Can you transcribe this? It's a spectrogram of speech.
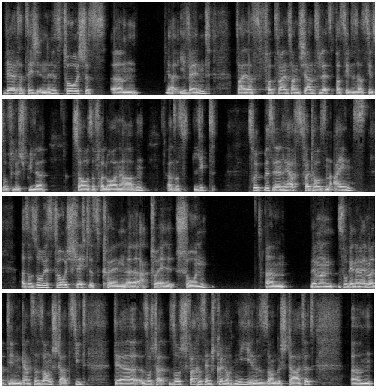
wär tatsächlich ein historisches ähm, ja, Event, weil das vor 22 Jahren zuletzt passiert ist, dass sie so viele Spiele zu Hause verloren haben. Also es liegt zurück bis in den Herbst 2001. Also so historisch schlecht ist Köln äh, aktuell schon. Ähm, wenn man so generell mal den ganzen Saisonstart sieht. Der so, so schwach ist nämlich Köln noch nie in der Saison gestartet. Ähm,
